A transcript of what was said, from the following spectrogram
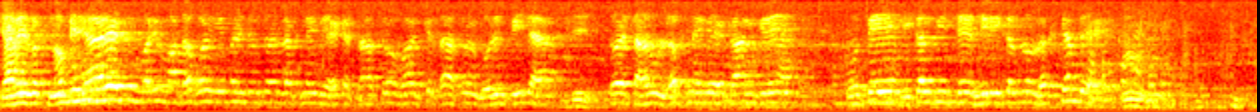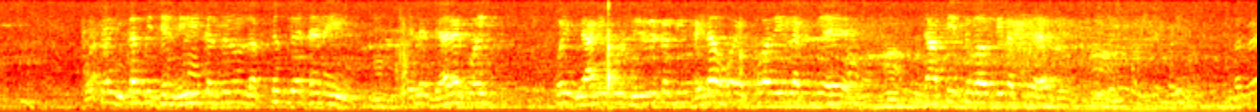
ક્યારે લક્ષ ન બે ક્યારે? તું મારી માથા પર એ મરી જવું તો લક્ષ નહીં બે કે શાસ્ત્રો વાંચ કે શાસ્ત્રો ગોળીને પી જા. જી. તો એ તારું લક્ષ નહીં બે કારણ કે પોતે વિકલ્પી છે નિર્વિકલ્પનું લક્ષ કેમ બે પોતે વિકલ્પી છે નિર્વિકલ્પી નું લક્ષ જ બેસે નહીં. એટલે જયારે કોઈ કોઈ જ્ઞાની પુરુષ નિર્વિકલ્પી થયેલા હોય તો જ એ લક્ષ બે જાતિ સ્વભાવથી લક્ષ બે બરાબર? ને?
